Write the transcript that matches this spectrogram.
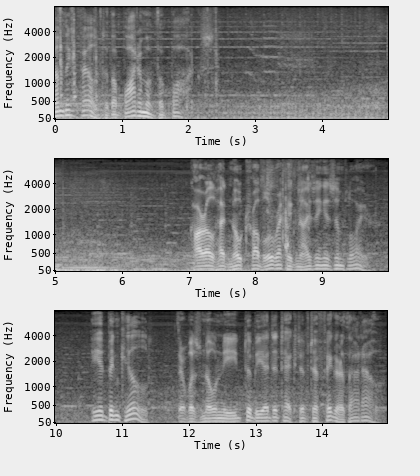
Something fell to the bottom of the box. Carl had no trouble recognizing his employer. He had been killed. There was no need to be a detective to figure that out.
